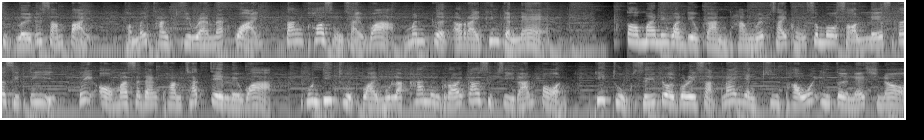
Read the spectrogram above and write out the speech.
สุดเลยด้วยซ้ำไป ทำให้ทางคีแรนแม็กควตั้งข้อสงสัยว่ามันเกิดอะไรขึ้นกันแน่ ต่อมาในวันเดียวกันทางเว็บไซต์ของสโมสรเลสเตอร์ซิตี้ได้ออกมาแสดงความชัดเจนเลยว่าหุ้นที่ถูกปล่อยมูลค่า 194 ล้านปอนด์ที่ถูกซื้อโดยบริษัทแม่อย่าง King Power International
